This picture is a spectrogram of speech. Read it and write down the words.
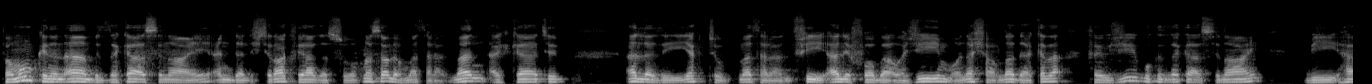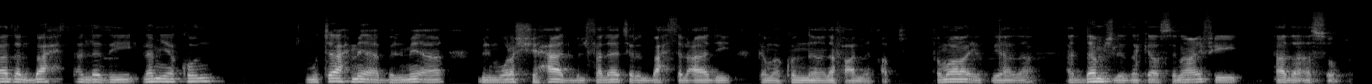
فممكن الآن بالذكاء الصناعي عند الاشتراك في هذا السوق نسأله مثلا من الكاتب الذي يكتب مثلا في ألف وباء وجيم ونشر لدى كذا فيجيبك الذكاء الصناعي بهذا البحث الذي لم يكن متاح 100% بالمرشحات بالفلاتر البحث العادي كما كنا نفعل من قبل. فما رأيك بهذا الدمج للذكاء الصناعي في هذا السوق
